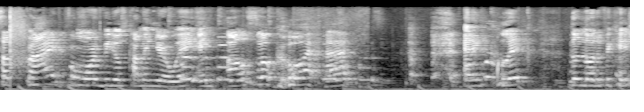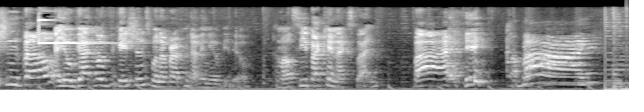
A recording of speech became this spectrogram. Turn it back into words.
Subscribe for more videos coming your way. And also go ahead and click the notification bell. And you'll get notifications whenever I put out a new video. And I'll see you back here next time. Bye. Bye.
